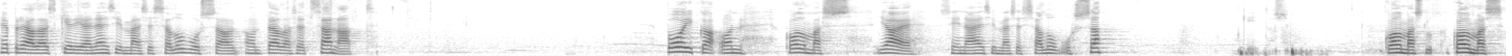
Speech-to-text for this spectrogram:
Hebrealaiskirjan ensimmäisessä luvussa on, on tällaiset sanat. Poika on kolmas jae siinä ensimmäisessä luvussa. Kiitos. Kolmas, kolmas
